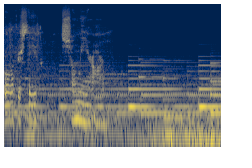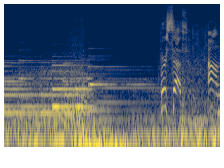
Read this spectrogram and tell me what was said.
roll up your sleeve? Show me your arm. Where's Seth? Um,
